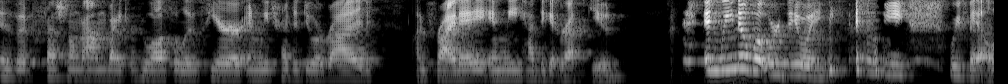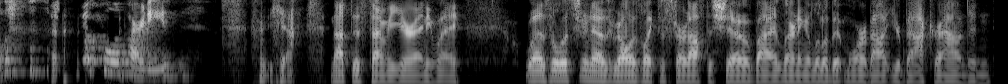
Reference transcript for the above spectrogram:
is a professional mountain biker who also lives here, and we tried to do a ride on Friday, and we had to get rescued and we know what we're doing. And we we failed. No pool parties. Yeah not this time of year anyway. Well as the listener knows we always like to start off the show by learning a little bit more about your background and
